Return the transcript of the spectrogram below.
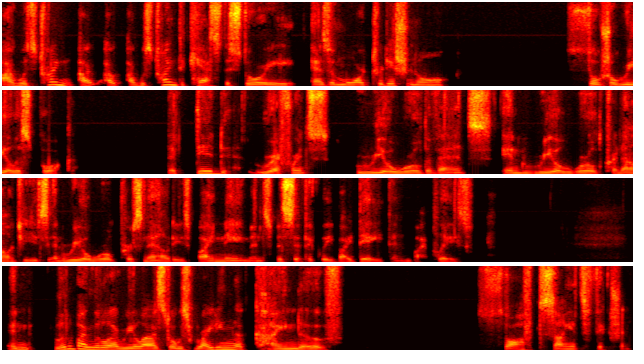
I was trying I, I, I, was trying to cast the story as a more traditional social realist book that did reference real world events and real world chronologies and real world personalities by name and specifically by date and by place. And little by little, I realized I was writing a kind of soft science fiction.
